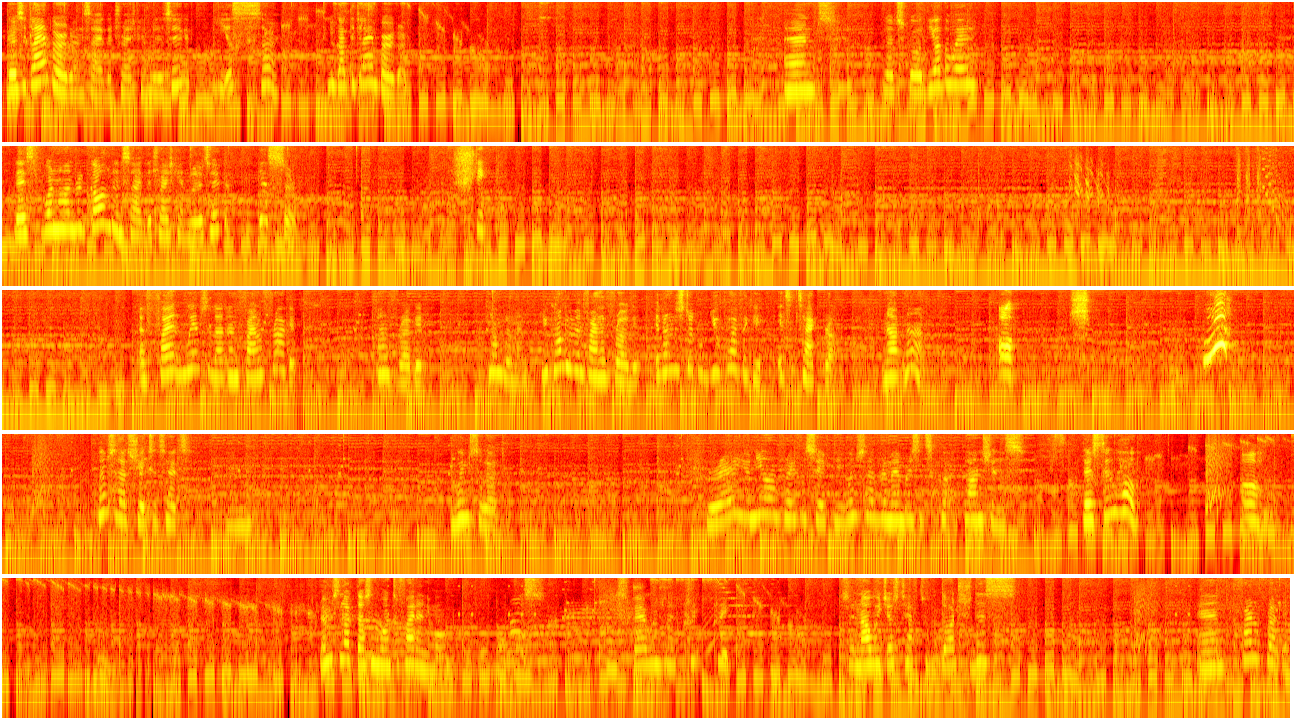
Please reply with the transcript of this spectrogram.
There's a Glamburger inside the trash can, will you take it? Yes, sir. You got the Glamburger. And let's go the other way. There's 100 gold inside the trash can. Will you take it? Yes, sir. Stick. A fine Whimsalot and Final Froggit. Final Froggit. Compliment. You compliment Final Froggit. It understood you perfectly. It's attack drop. Knock knock. Oh! Shh! Woo! Whimsalot shakes its head. Mm. Whimsalot. Pray, you kneel and pray for safety. Whimsalot remembers its co conscience. There's still hope. Oh. Whimsalot doesn't want to fight anymore. Nice. And spare Whimsalot creak creak. So now we just have to dodge this. And final froggit.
